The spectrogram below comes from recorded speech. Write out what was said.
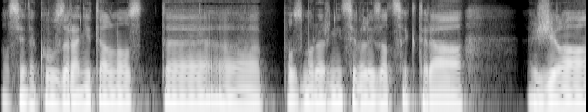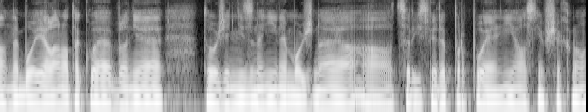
vlastně takovou zranitelnost té uh, postmoderní civilizace, která žila nebo jela na takové vlně toho, že nic není nemožné a, a celý svět je propojení a vlastně všechno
